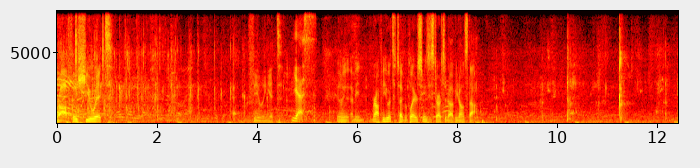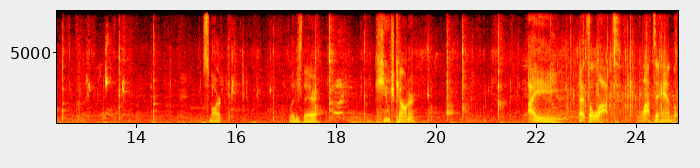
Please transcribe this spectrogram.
Rafa Hewett. Feeling it. Yes. I mean, Rafa Hewett's the type of player, as soon as he starts it up, he don't stop. Smart. Lin is there. Huge counter. Aye, that's a lot. A lot to handle.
